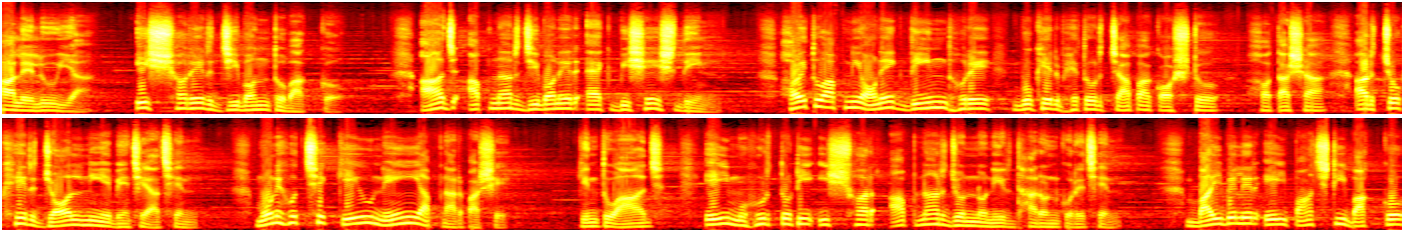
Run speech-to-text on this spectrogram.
হালেলুইয়া ঈশ্বরের জীবন্ত বাক্য। আজ আপনার জীবনের এক বিশেষ দিন। হয়তো আপনি অনেক দিন ধরে বুকের ভেতর চাপা কষ্ট, হতাশা আর চোখের জল নিয়ে বেঁচে আছেন। মনে হচ্ছে কেউ নেই আপনার পাশে। কিন্তু আজ এই মুহূর্তটি ঈশ্বর আপনার জন্য নির্ধারণ করেছেন। বাইবেলের এই পাঁচটি বাক্য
